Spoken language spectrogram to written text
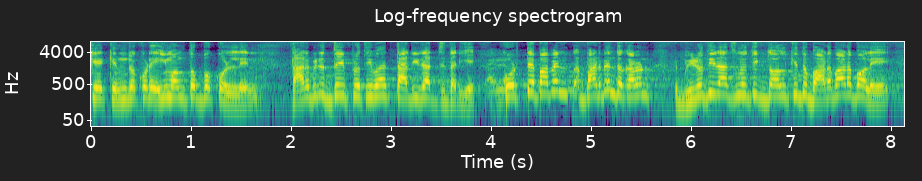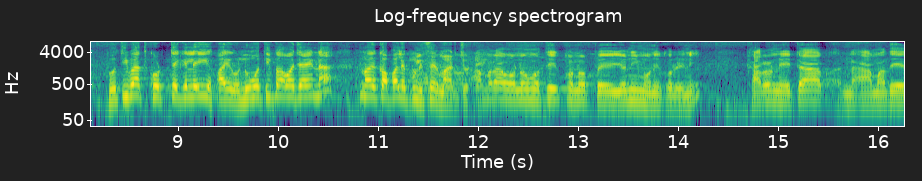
কে কেন্দ্র করে এই মন্তব্য করলেন তার বিরুদ্ধে এই প্রতিবাদ তারই রাজ্যে দাঁড়িয়ে। করতে পাবেন পারবেন তো কারণ বিরোধী রাজনৈতিক দল কিন্তু বারবার বলে প্রতিবাদ করতে গেলেই হয় অনুমতি পাওয়া যায় না নয় কপালে পুলিশের মারজোট আমরা অনুমতির কোনো প্রয়োজনই মনে করিনি কারণ এটা আমাদের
